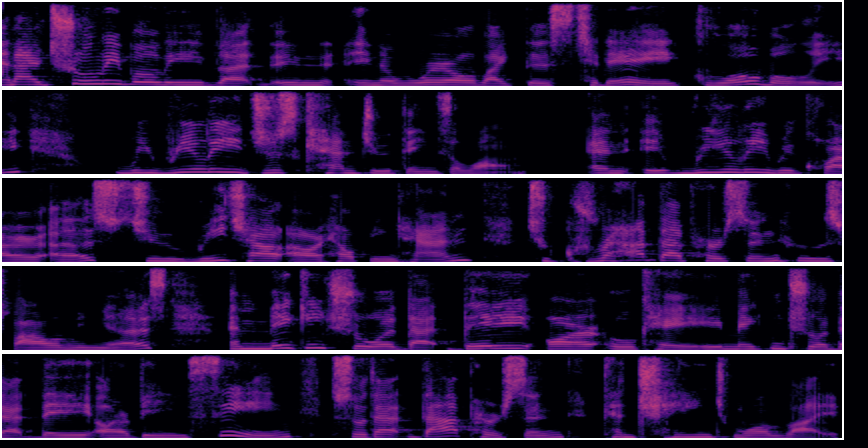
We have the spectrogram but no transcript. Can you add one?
And I truly believe that in, in a world like this today, globally, we really just can't do things alone. And it really requires us to reach out our helping hand to grab that person who's following us and making sure that they are okay, making sure that they are being seen so that that person can change more life,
